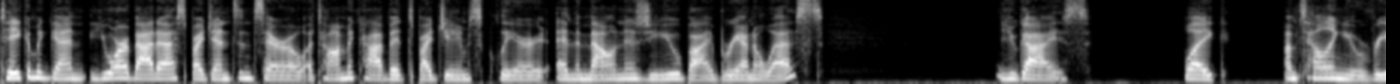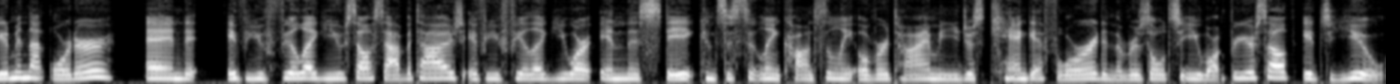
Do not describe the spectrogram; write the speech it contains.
take them again. You Are a Badass by Jen Sincero, Atomic Habits by James Clear, and The Mountain is You by Brianna Wiest. You guys, like, I'm telling you, read them in that order. And if you feel like you self sabotage, if you feel like you are in this state consistently and constantly over time and you just can't get forward and the results that you want for yourself, it's you.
